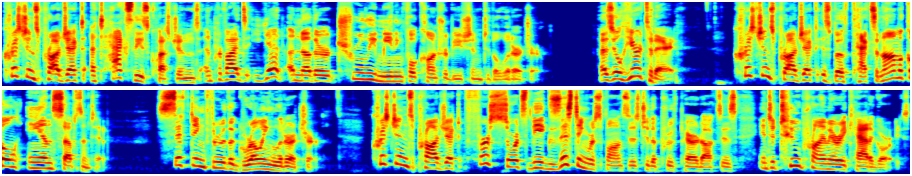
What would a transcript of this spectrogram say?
Christian's project attacks these questions and provides yet another truly meaningful contribution to the literature. As you'll hear today, Christian's project is both taxonomical and substantive. Sifting through the growing literature, Christian's project first sorts the existing responses to the proof paradoxes into two primary categories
